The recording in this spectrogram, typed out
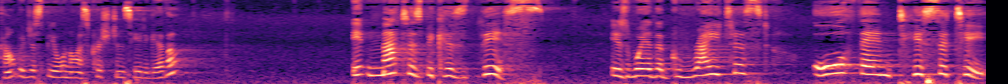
Can't we just be all nice Christians here together? It matters because this is where the greatest authenticity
